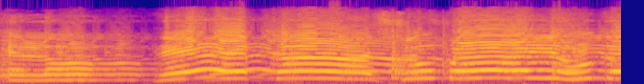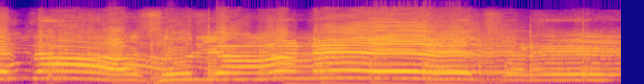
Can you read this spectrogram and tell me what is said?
પેલો રે શુભ યુગતા સૂર્યને સડે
